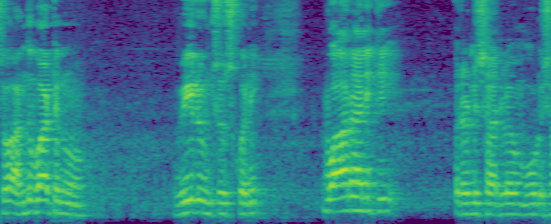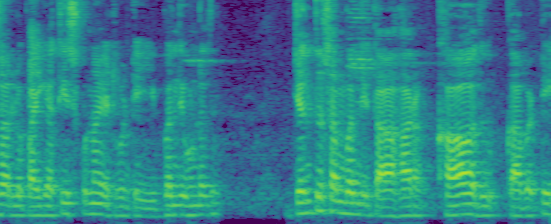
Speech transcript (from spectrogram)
సో అందుబాటును వీలును చూసుకొని వారానికి రెండు సార్లు మూడు సార్లు పైగా తీసుకున్నా ఎటువంటి ఇబ్బంది ఉండదు. జంతు సంబంధిత ఆహారం కాదు కాబట్టి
